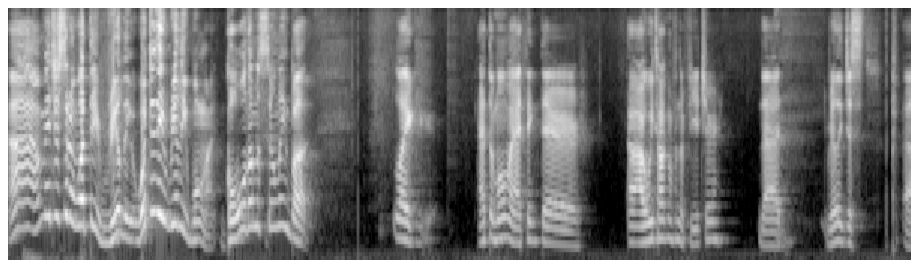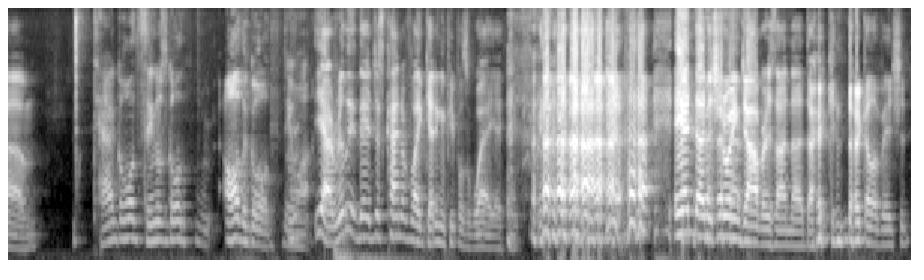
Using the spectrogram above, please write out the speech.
uh, I'm interested in what they really. What do they really want? Gold, I'm assuming, but like at the moment, I think they're. Uh, are we talking from the future? That really just um, Tag gold, singles gold, all the gold they Mm-hmm. want. yeah, really they're just kind of like getting in people's way, I think, and uh, destroying jobbers on uh, dark and dark elevation.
